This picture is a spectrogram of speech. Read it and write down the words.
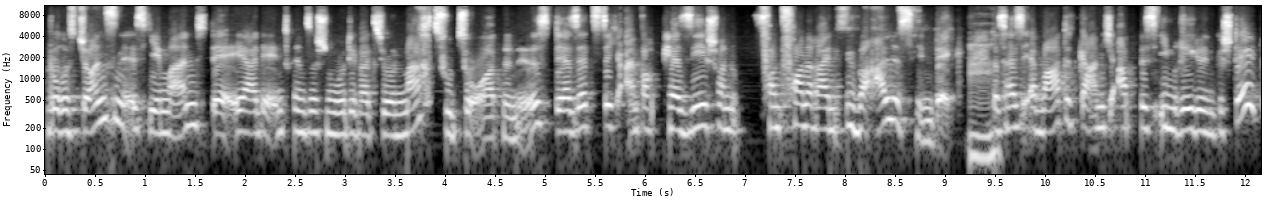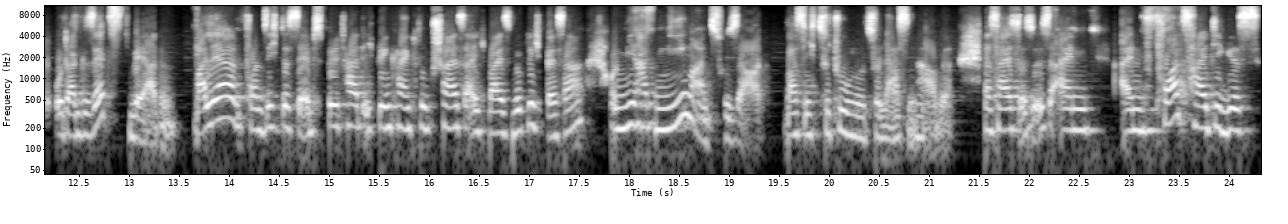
Boris Johnson ist jemand, der eher der intrinsischen Motivation Macht zuzuordnen ist. Der setzt sich einfach per se schon von vornherein über alles hinweg. Mhm. Das heißt, er wartet gar nicht ab, bis ihm Regeln gestellt oder gesetzt werden, weil er von sich das Selbstbild hat, ich bin kein Klugscheißer, ich weiß wirklich besser und mir hat niemand zu sagen, was ich zu tun und zu lassen habe. Das heißt, es ist ein, ein vorzeitiges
